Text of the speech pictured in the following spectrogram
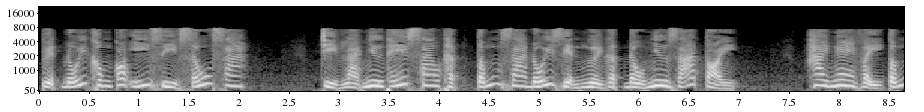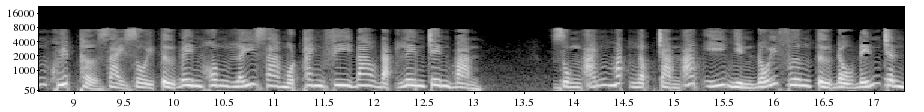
Tuyệt đối không có ý gì xấu xa. Chỉ là như thế sao thật, tống ra đối diện người gật đầu như giã tỏi. Hai nghe vậy tống khuyết thở dài rồi từ bên hông lấy ra một thanh phi đao đặt lên trên bàn. Dùng ánh mắt ngập tràn áp ý nhìn đối phương từ đầu đến chân.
